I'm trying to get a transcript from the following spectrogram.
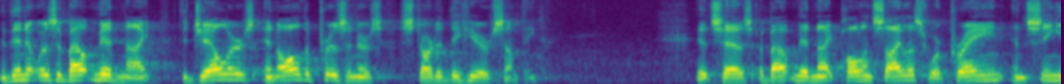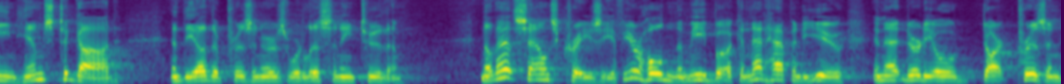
And then it was about midnight. The jailers and all the prisoners started to hear something it says, About midnight, Paul and Silas were praying and singing hymns to God, and the other prisoners were listening to them. Now that sounds crazy. If you're holding the me book and that happened to you in that dirty old dark prison,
